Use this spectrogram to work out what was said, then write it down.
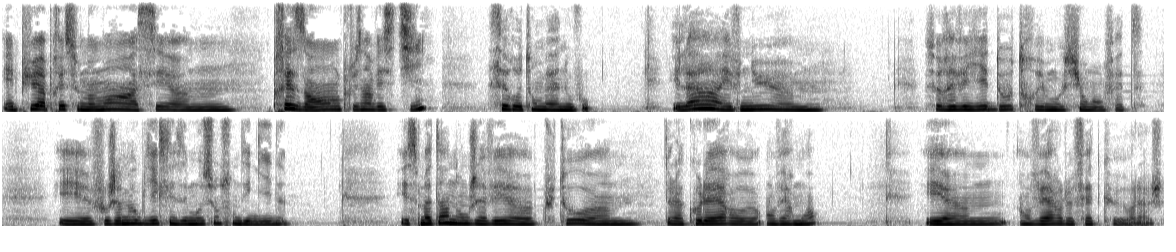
Et puis après ce moment assez euh, présent, plus investi, c'est retombé à nouveau. Et là est venu se réveiller d'autres émotions en fait. Et il faut jamais oublier que les émotions sont des guides. Et ce matin, donc, j'avais euh, plutôt euh, de la colère euh, envers moi et envers le fait que voilà, je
